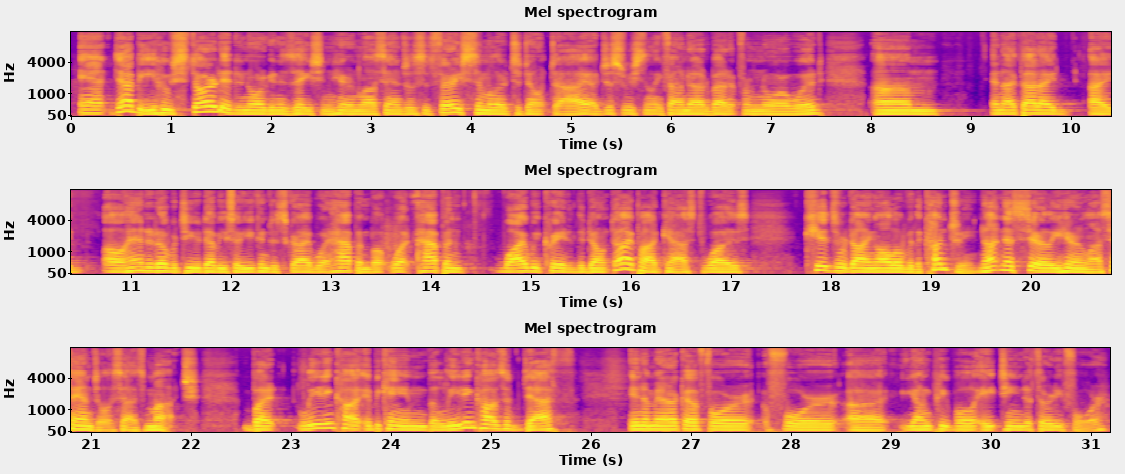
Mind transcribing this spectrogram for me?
Aunt Debbie, who started an organization here in Los Angeles. It's very similar to Don't Die. I just recently found out about it from Norwood. Um, and I thought I'd, I'd, I'll hand it over to you, Debbie, so you can describe what happened. But what happened, why we created the Don't Die podcast was kids were dying all over the country, not necessarily here in Los Angeles as much, but leading cause, it became the leading cause of death in America for for uh, young people 18 to 34,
